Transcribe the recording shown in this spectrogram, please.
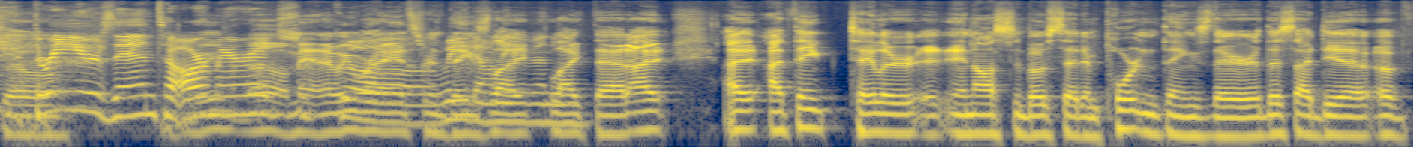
so- Three years into our We- marriage. Oh man, we were oh, answering we things like even- like that. I, I I think Taylor and Austin both said important things there. This idea of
